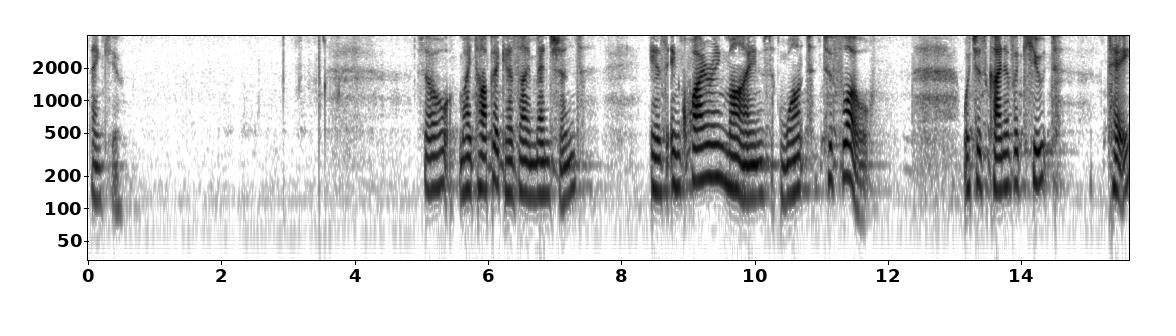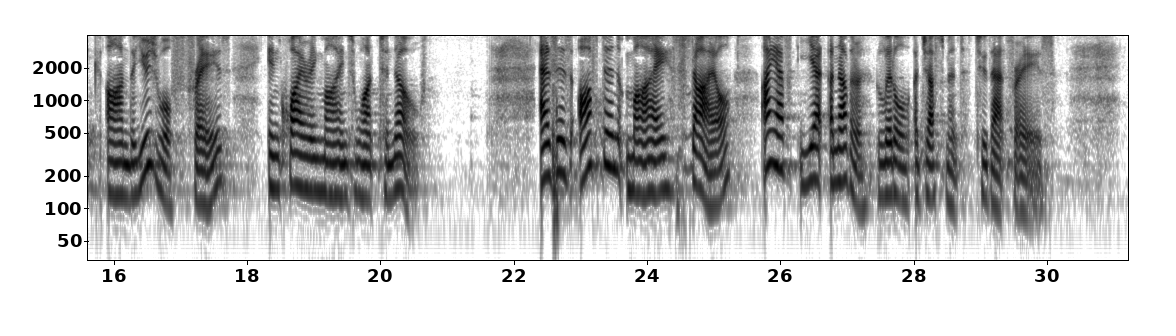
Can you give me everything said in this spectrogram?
Thank you. So, my topic, as I mentioned, is inquiring minds want to flow, which is kind of a cute take on the usual phrase, inquiring minds want to know. As is often my style, I have yet another little adjustment to that phrase.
